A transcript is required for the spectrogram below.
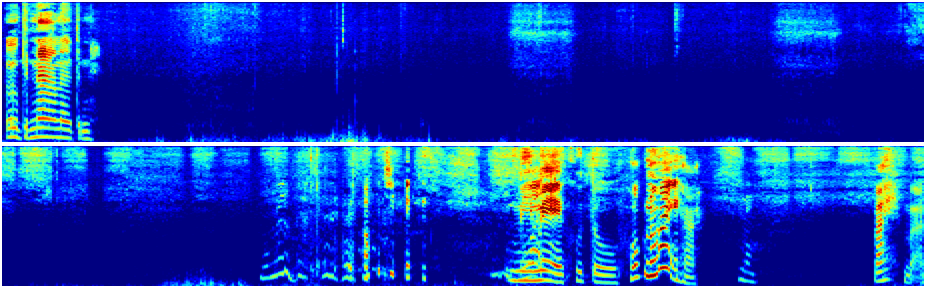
เออเป็นนางเลยตัวนี้มันไม่เดือดแล้วจริงมีแม่ครูโตหกน้อยค่ะนี่ ไปบ้าน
